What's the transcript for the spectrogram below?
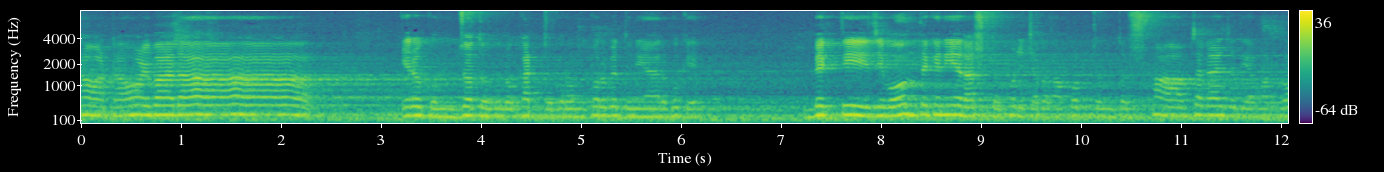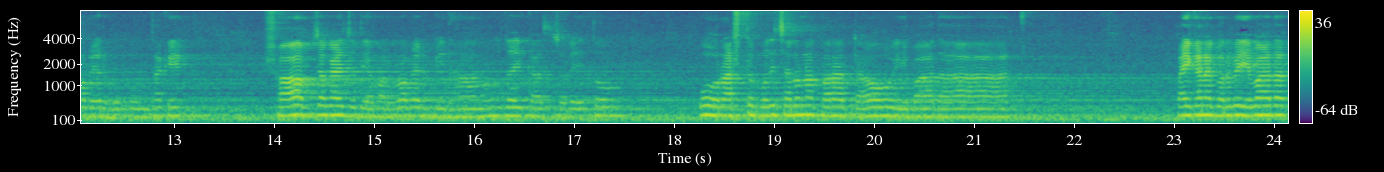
খাওয়াটাও ইবাদত। এরকম যতগুলো কার্যক্রম করবে দুনিয়ার বুকে ব্যক্তি জীবন থেকে নিয়ে রাষ্ট্র পরিচালনা পর্যন্ত সব জায়গায় যদি আমার রবের হুকুম থাকে, সব জায়গায় যদি আমার রবের বিধান অনুযায়ী কাজ চলে, তো ও রাষ্ট্র পরিচালনা করাটাও ইবাদাত। পায়খানা করবে ইবাদাত,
